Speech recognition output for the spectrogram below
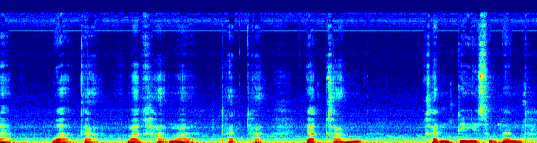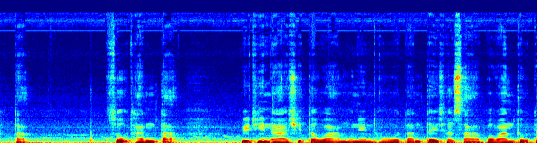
ละวะกะมะขามะ ทัตถะยักขัง ขันตีสุนันตะสุทันตะ วิธินาชิตวา มุนินโท ตันเตชะสาพวันตุเต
